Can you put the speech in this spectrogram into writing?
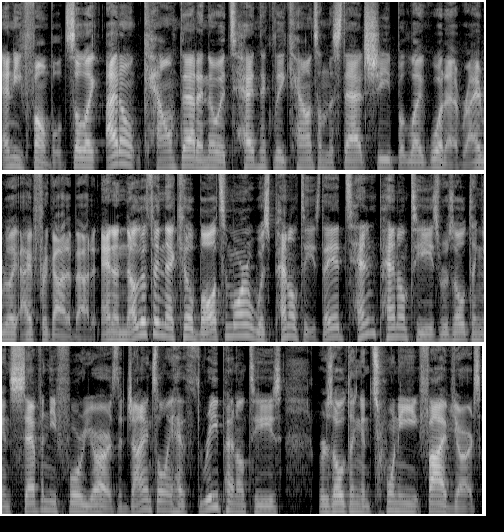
and he fumbled. So, like, I don't count that. I know it technically counts on the stat sheet, but, like, whatever. I really, I forgot about it. And another thing that killed Baltimore was penalties. They had 10 penalties, resulting in 74 yards. The Giants only had three penalties, resulting in 25 yards.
